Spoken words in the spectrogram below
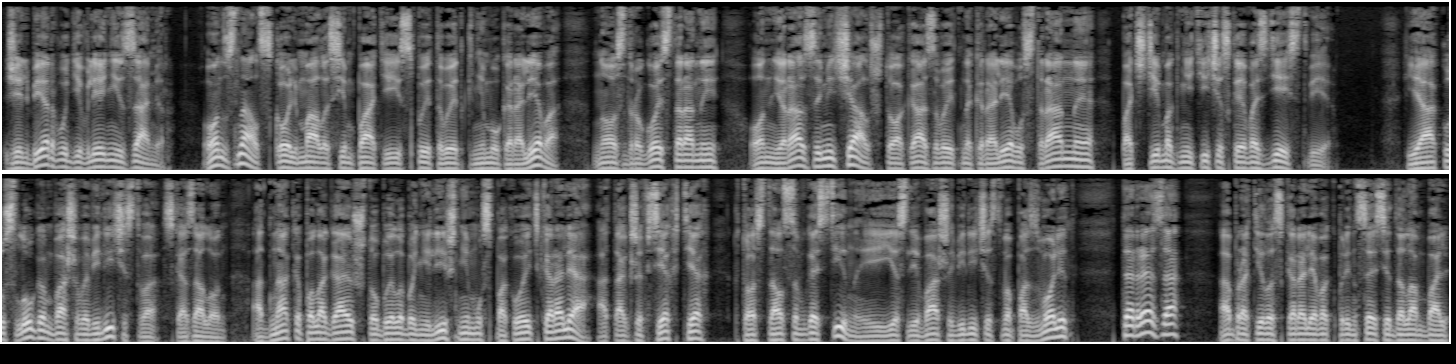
Жильбер в удивлении замер. Он знал, сколь мало симпатии испытывает к нему королева, но, с другой стороны, он не раз замечал, что оказывает на королеву странное, почти магнетическое воздействие. «Я к услугам вашего величества», — сказал он, «однако полагаю, что было бы не лишним успокоить короля, а также всех тех, кто остался в гостиной, и если ваше величество позволит...» «Тереза», — обратилась королева к принцессе Даламбаль,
